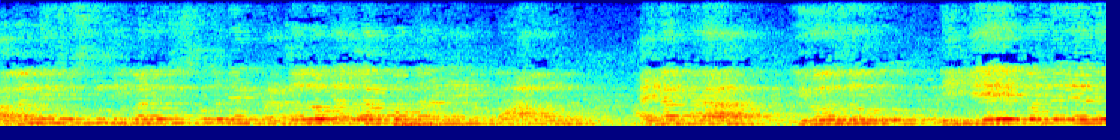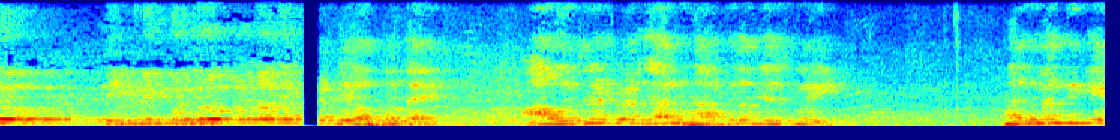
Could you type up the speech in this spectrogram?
అవన్నీ చూసుకుంటూ ఇవన్నీ చూసుకుంటూ ఈరోజు రోజు నీకే ఇబ్బంది లేదు నీకు నీ కొడుకు రూపంలో వస్తుంటాయి ఆ వచ్చినటువంటి దాన్ని సార్థకం చేసుకుని పది మందికి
